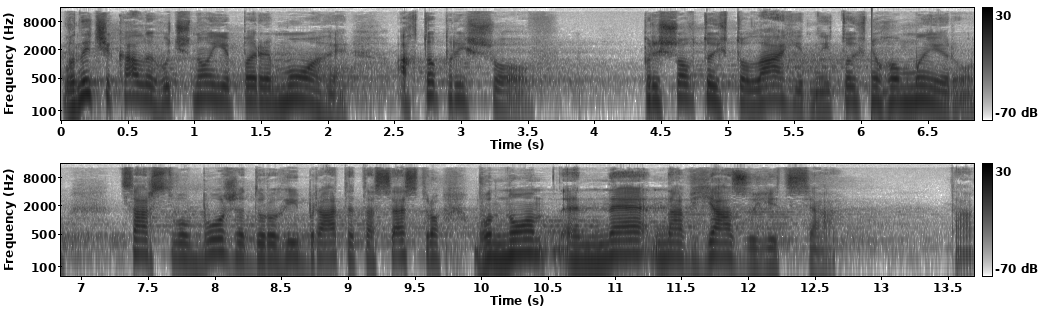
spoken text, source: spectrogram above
вони чекали гучної перемоги. А хто прийшов? Прийшов той, хто лагідний, той, хто миру. Царство Боже, дорогий брате та сестро, воно е, не нав'язується. Так?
